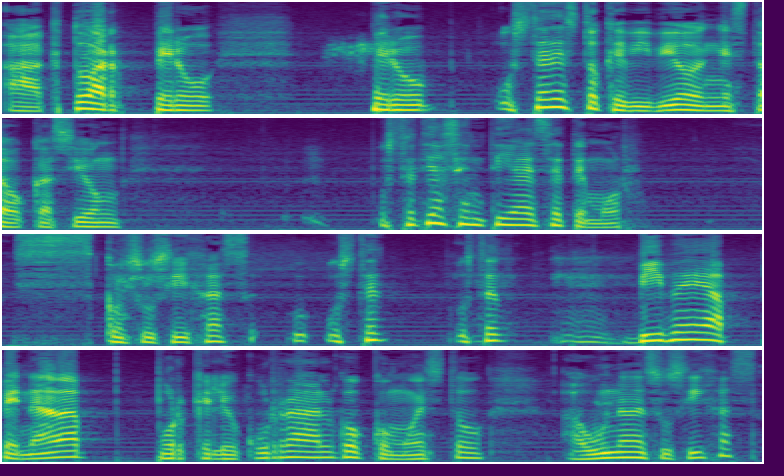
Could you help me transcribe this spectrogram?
a actuar, pero, pero usted esto que vivió en esta ocasión, ¿Usted ya sentía ese temor con sus hijas? ¿Usted, usted vive apenada porque le ocurra algo como esto a una de sus hijas?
